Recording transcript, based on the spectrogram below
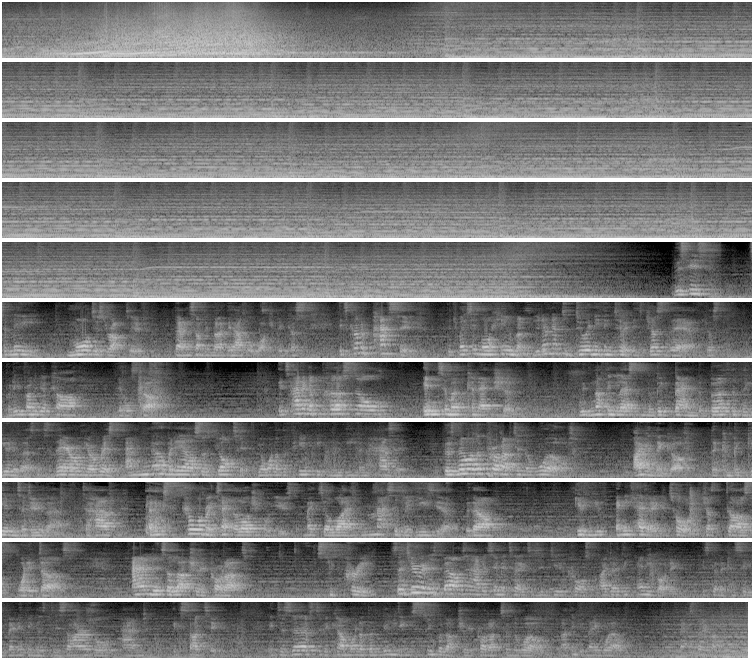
Música me, more disruptive than something like the Apple Watch because it's kind of passive, which makes it more human. You don't have to do anything to it, it's just there. Just put it in front of your car, it'll start. It's having a personal, intimate connection with nothing less than the Big Bang, the birth of the universe. It's there on your wrist and nobody else has got it. You're one of the few people who even has it. There's no other product in the world I can think of that can begin to do that, to have an extraordinary technological use that makes your life massively easier without giving you any headache at all. It just does what it does. And it's a luxury product, supreme. Senturion is bound to have its imitators in due course, but I don't think anybody is going to conceive of anything as desirable and exciting. It deserves to become one of the leading super luxury products in the world, and I think it may well. Thanks very much.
